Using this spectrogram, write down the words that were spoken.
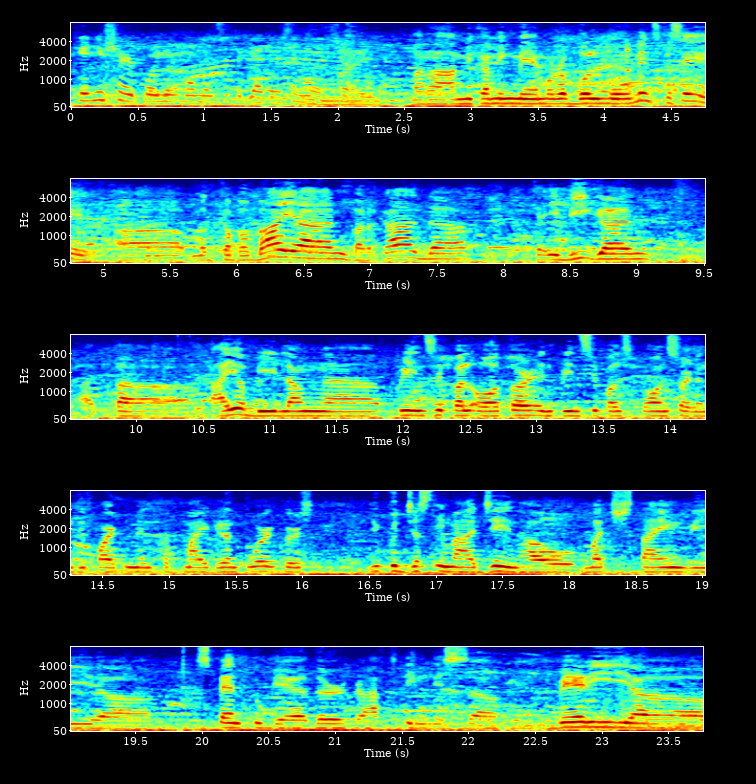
Can you share po yung moments together sa Oh my. Marami kaming memorable moments kasi ah, magkababayan, barkada, kaibigan, at ah, tayo bilang ah, principal author and principal sponsor ng Department of Migrant Workers, you could just imagine how much time we ah, spent together crafting this ah, very ah,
